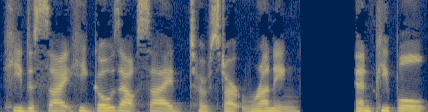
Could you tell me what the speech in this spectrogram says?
he decide he goes outside to start running, and people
